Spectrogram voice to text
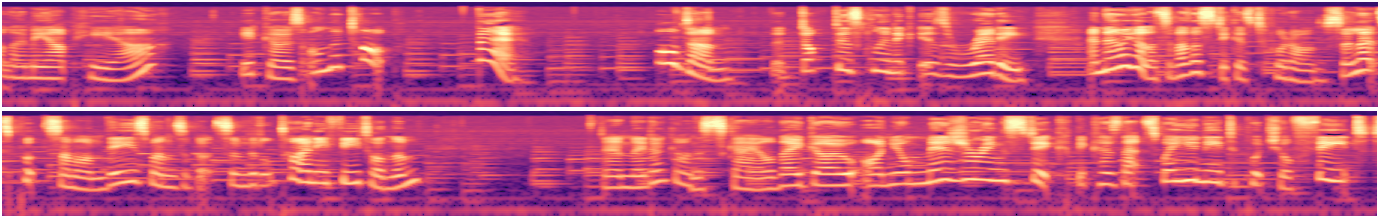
follow me up here, it goes on the top. There. All done. The doctor's clinic is ready. And now we got lots of other stickers to put on. So let's put some on. These ones have got some little tiny feet on them and they don't go on the scale, they go on your measuring stick because that's where you need to put your feet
